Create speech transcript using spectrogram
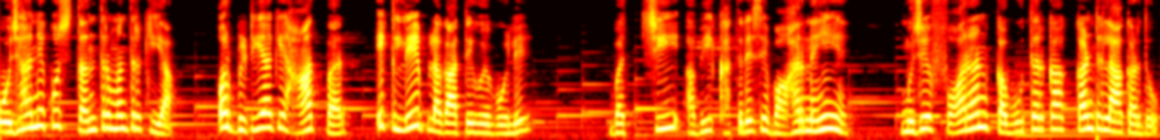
ओझा ने कुछ तंत्र मंत्र किया और बिटिया के हाथ पर एक लेप लगाते हुए बोले, बच्ची अभी खतरे से बाहर नहीं है। मुझे फ़ौरन कबूतर का कंठ ला कर दो।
